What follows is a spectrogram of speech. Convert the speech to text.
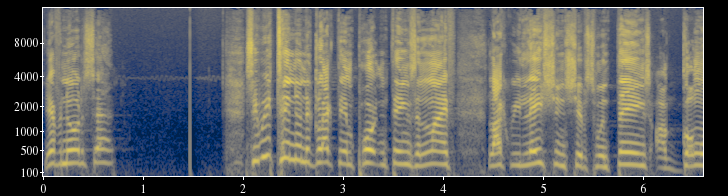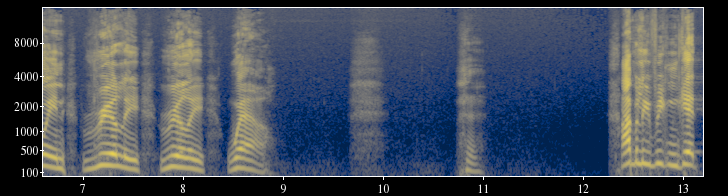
You ever notice that? See, we tend to neglect the important things in life like relationships when things are going really, really well. I believe we can get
